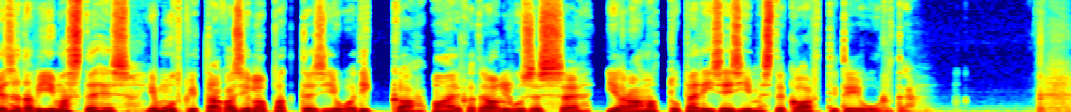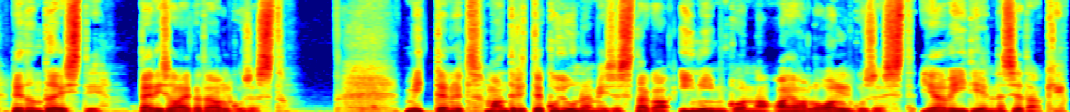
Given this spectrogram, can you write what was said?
Ja seda viimast tehes ja muudkui tagasi lapates jõuad ikka aegade algusesse ja raamatu päris esimeste kaartide juurde. Need on tõesti päris aegade algusest mitte nüüd mandrite kujunemisest, aga inimkonna ajaloo algusest ja veidi enne sedagi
